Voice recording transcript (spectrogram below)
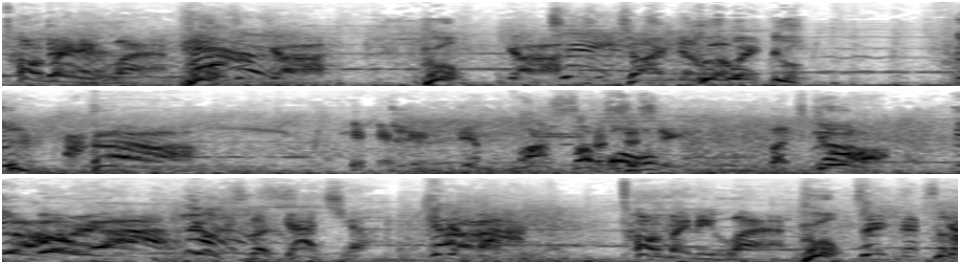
Too many laughs! Time to switch. Impossible! Assisting. Let's go! Useless! Gotcha! Come back! Too many laughs! Take that to the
